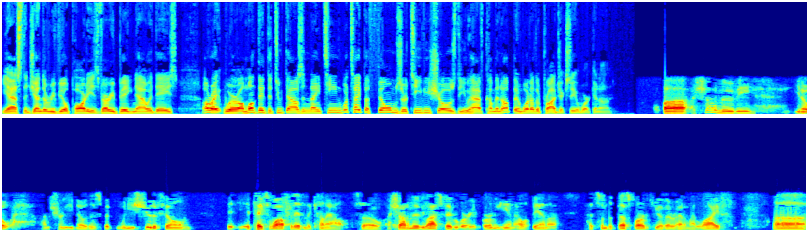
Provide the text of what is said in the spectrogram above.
Yes, the gender reveal party is very big nowadays. All right, we're a month into 2019. What type of films or TV shows do you have coming up, and what other projects are you working on? Uh, I shot a movie. You know, I'm sure you know this, but when you shoot a film, it, it takes a while for them to come out. So I shot a movie last February in Birmingham, Alabama. Had some of the best barbecue I've ever had in my life. Uh,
